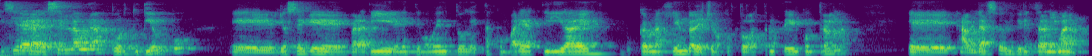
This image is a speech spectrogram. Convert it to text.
quisiera agradecer, Laura, por tu tiempo. Eh, yo sé que para ti en este momento que estás con varias actividades, buscar una agenda, de hecho nos costó bastante encontrarla, eh, hablar sobre el bienestar animal.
